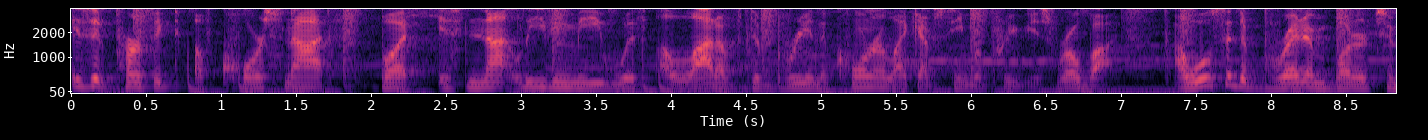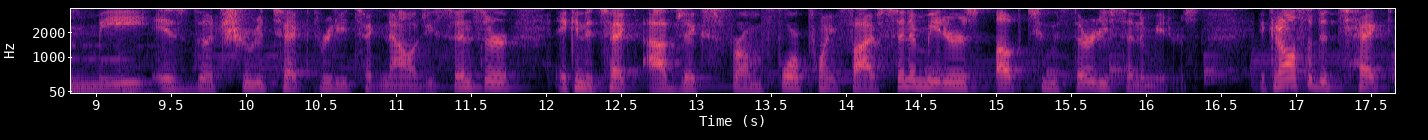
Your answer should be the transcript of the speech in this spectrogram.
Is it perfect? Of course not, but it's not leaving me with a lot of debris in the corner like I've seen with previous robots. I will say the bread and butter to me is the TrueDetect 3D technology sensor. It can detect objects from 4.5 centimeters up to 30 centimeters. It can also detect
